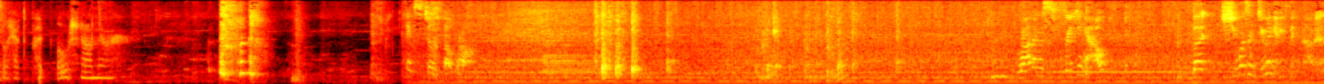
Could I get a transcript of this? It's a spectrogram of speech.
actually have to put lotion on there. it still felt wrong. Robin was freaking out, but she wasn't doing anything about it.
